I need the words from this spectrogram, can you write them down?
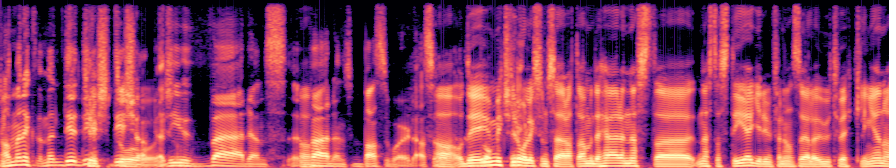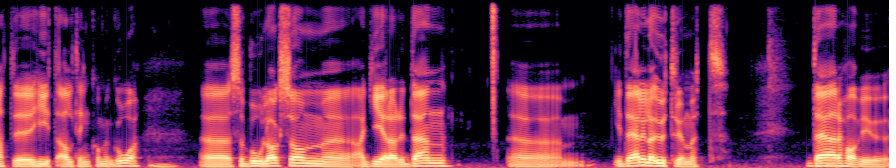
Ja men, men det, det, det krypto, köper jag, det är ju liksom. världens, Ja. världens buzzword. Alltså, Ja, och det är ju mycket då liksom så att ja, men det här är nästa, nästa steg i den finansiella utvecklingen, att det är hit allting kommer gå. Mm. Eh, så bolag som eh, agerar i den, eh, i det lilla utrymmet, där Mm. har vi ju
